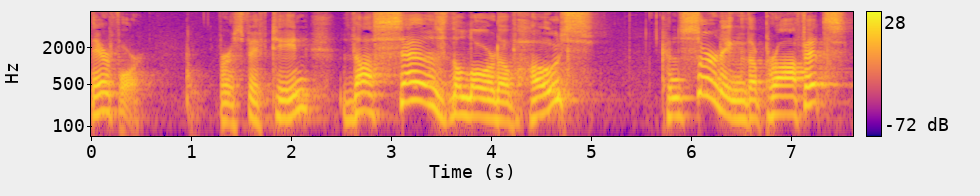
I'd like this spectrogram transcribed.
Therefore, verse 15, thus says the Lord of hosts concerning the prophets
